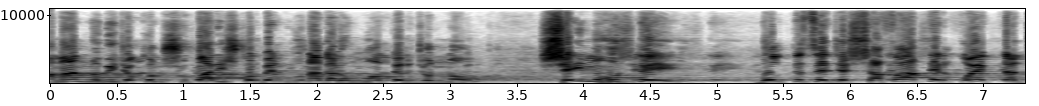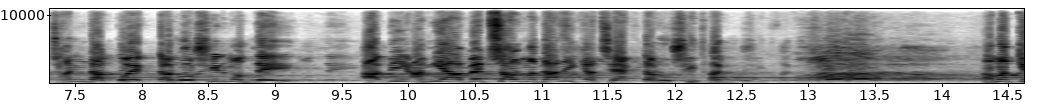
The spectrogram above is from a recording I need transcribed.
আমার নবী যখন সুপারিশ করবেন গুনাগার উম্মতের জন্য, সেই মুহূর্তে বলতেছে যে সাফাতের কয়েকটা ঝান্ডা, কয়েকটা রশির মধ্যে আমি আমি আবেদ সালমাদানির কাছে একটা রশি থাকবে। আমাকে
